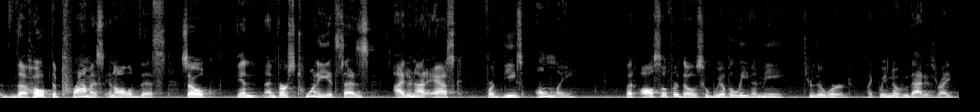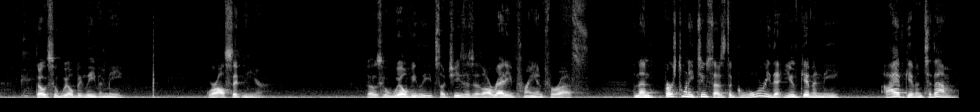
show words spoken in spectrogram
the hope, the promise in all of this. So in, in verse 20, it says, I do not ask for these only, but also for those who will believe in me through their word. Like we know who that is, right? Those who will believe in me. We're all sitting here. Those who will believe. So Jesus is already praying for us. And then verse 22 says, The glory that you've given me, I have given to them.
